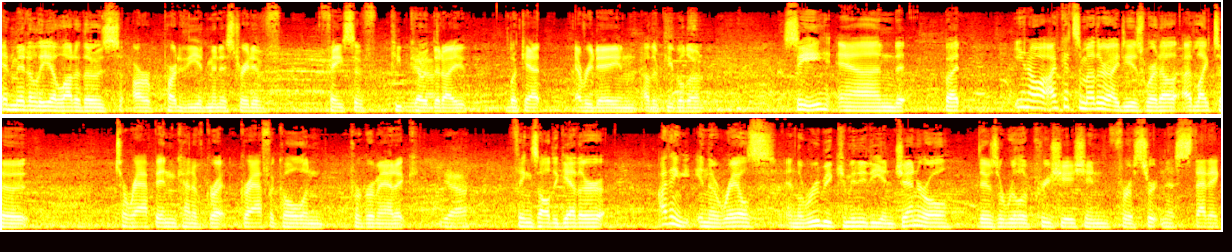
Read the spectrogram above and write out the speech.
Admittedly, a lot of those are part of the administrative face of PeepCode Yeah. that I look at every day, and other people don't see. And but you know, I've got some other ideas where I'd, I'd like to to wrap in kind of gra- graphical and programmatic Yeah. things all together. I think in the Rails and the Ruby community in general, there's a real appreciation for a certain aesthetic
